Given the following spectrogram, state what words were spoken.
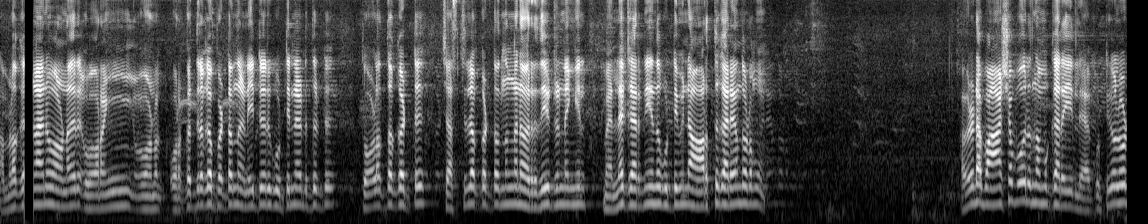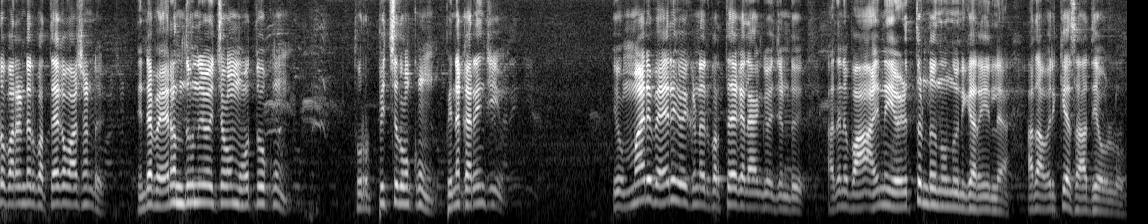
നമ്മളൊക്കെ ഞാനും ഉണർ ഉറങ്ങി ഉറക്കത്തിലൊക്കെ പെട്ടെന്ന് എണീറ്റ് ഒരു കുട്ടീനെ എടുത്തിട്ട് തോളത്തൊക്കെ ഇട്ട് ചസ്റ്റിലൊക്കെ ഇട്ടൊന്നിങ്ങനെ ഒരതിയിട്ടുണ്ടെങ്കിൽ മെല്ലെ കരഞ്ഞിന്ന് കുട്ടി പിന്നെ ആർത്ത് കരയാൻ തുടങ്ങും. അവരുടെ ഭാഷ പോലും നമുക്കറിയില്ല. കുട്ടികളോട് പറയേണ്ട ഒരു പ്രത്യേക ഭാഷ ഉണ്ട് നിന്റെ പേരെന്തെന്ന് ചോദിച്ചവൻ മുഖത്ത് നോക്കും തുറപ്പിച്ച് നോക്കും പിന്നെ കരയും ചെയ്യും. ഈ ഉമ്മാർ പേര് ചോദിക്കുന്ന ഒരു പ്രത്യേക ലാംഗ്വേജ് ഉണ്ട്. അതിന് അതിന് എഴുത്തുണ്ടെന്നൊന്നും എനിക്കറിയില്ല. അത് അവർക്കേ സാധ്യമുള്ളൂ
